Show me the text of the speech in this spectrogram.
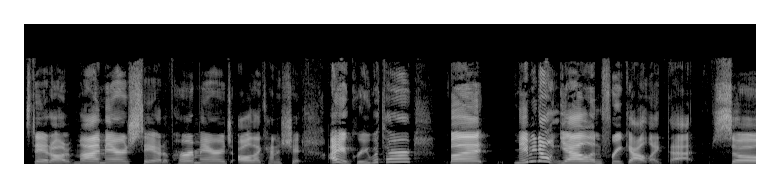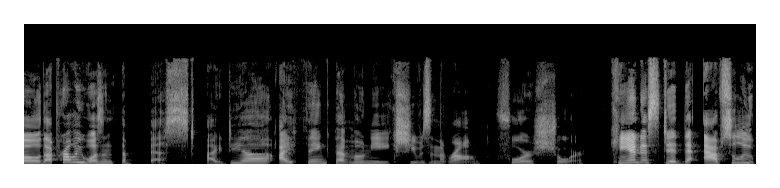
stay out of my marriage, stay out of her marriage, all that kind of shit. I agree with her, but maybe don't yell and freak out like that. So that probably wasn't the best idea. I think that Monique, she was in the wrong for sure. Candace did the absolute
